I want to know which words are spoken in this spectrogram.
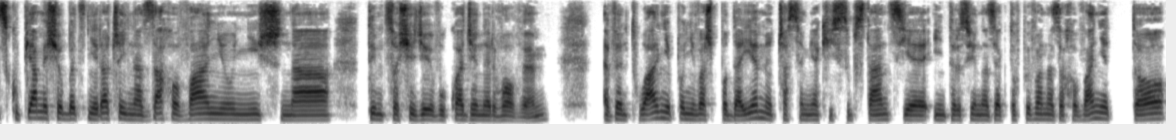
skupiamy się obecnie raczej na zachowaniu niż na tym, co się dzieje w układzie nerwowym. Ewentualnie, ponieważ podajemy czasem jakieś substancje i interesuje nas, jak to wpływa na zachowanie, to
